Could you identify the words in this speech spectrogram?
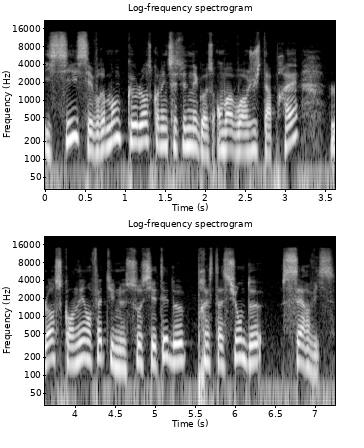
ici, c'est vraiment que lorsqu'on est une société de négoce. On va voir juste après, lorsqu'on est en fait une société de prestation de services.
